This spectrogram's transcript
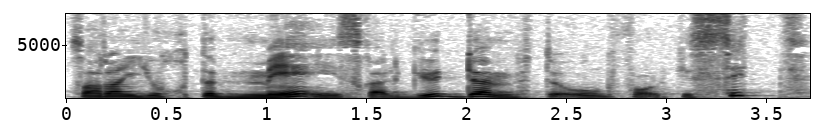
så hadde han gjort det med Israel. Gud dømte òg folket sitt.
